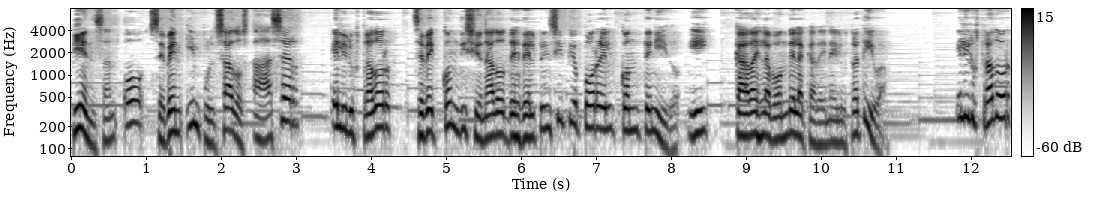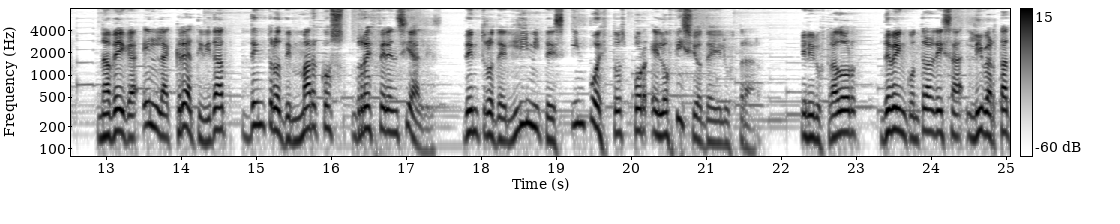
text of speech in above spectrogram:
piensan o se ven impulsados a hacer, el ilustrador se ve condicionado desde el principio por el contenido y cada eslabón de la cadena ilustrativa. El ilustrador navega en la creatividad dentro de marcos referenciales, dentro de límites impuestos por el oficio de ilustrar. El ilustrador debe encontrar esa libertad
